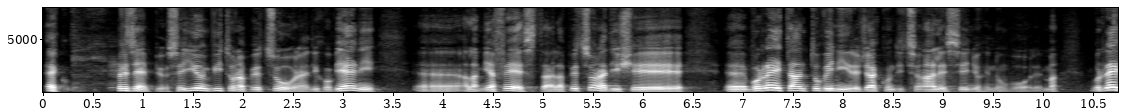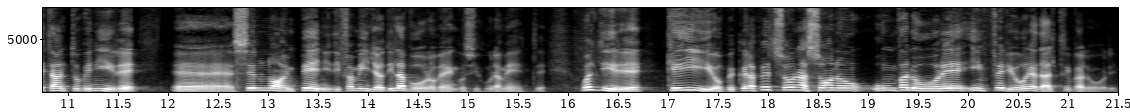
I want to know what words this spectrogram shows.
ecco, per esempio, se io invito una persona e dico vieni eh, alla mia festa, la persona dice eh, vorrei tanto venire, già il condizionale è il segno che non vuole, ma vorrei tanto venire, eh, se non ho impegni di famiglia o di lavoro vengo sicuramente. Vuol dire che io per quella persona sono un valore inferiore ad altri valori.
